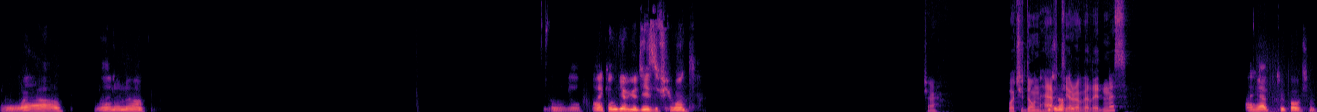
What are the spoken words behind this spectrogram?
Well, I don't know. Oh. I can give you these if you want. Sure. What you don't have don't- Tear of Elidinis? I have two potions.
